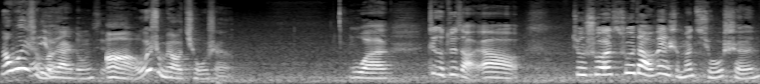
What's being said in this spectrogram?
那为什么有点东西啊？为什么要求神？我这个最早要，就说说到为什么求神，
